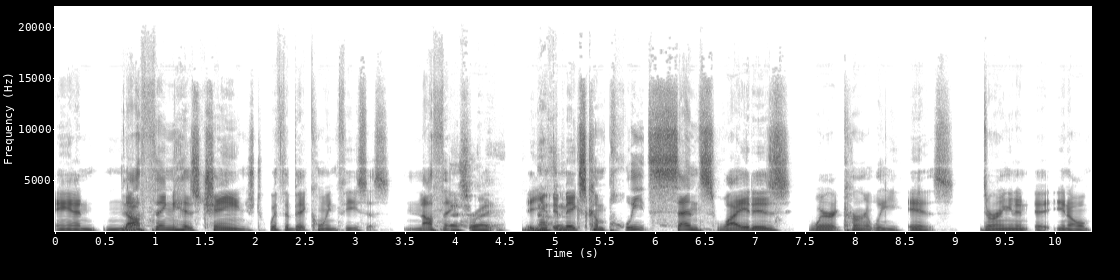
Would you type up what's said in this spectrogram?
And nothing has changed with the Bitcoin thesis. Nothing. that's right It, it makes complete sense why it is where it currently is during an uh, you know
